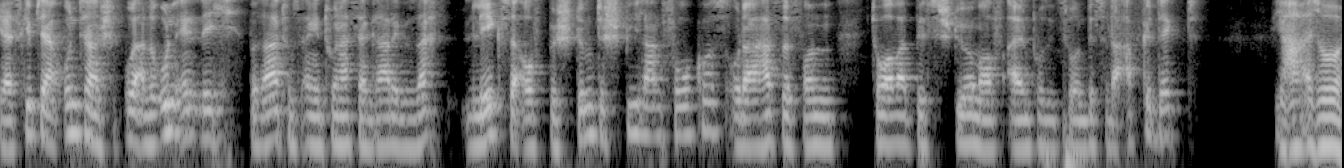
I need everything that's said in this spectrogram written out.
Ja, es gibt ja unter, also unendlich Beratungsagenturen, hast du ja gerade gesagt. Legst du auf bestimmte Spieler einen Fokus oder hast du von Torwart bis Stürmer auf allen Positionen, bist du da abgedeckt? Ja, also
